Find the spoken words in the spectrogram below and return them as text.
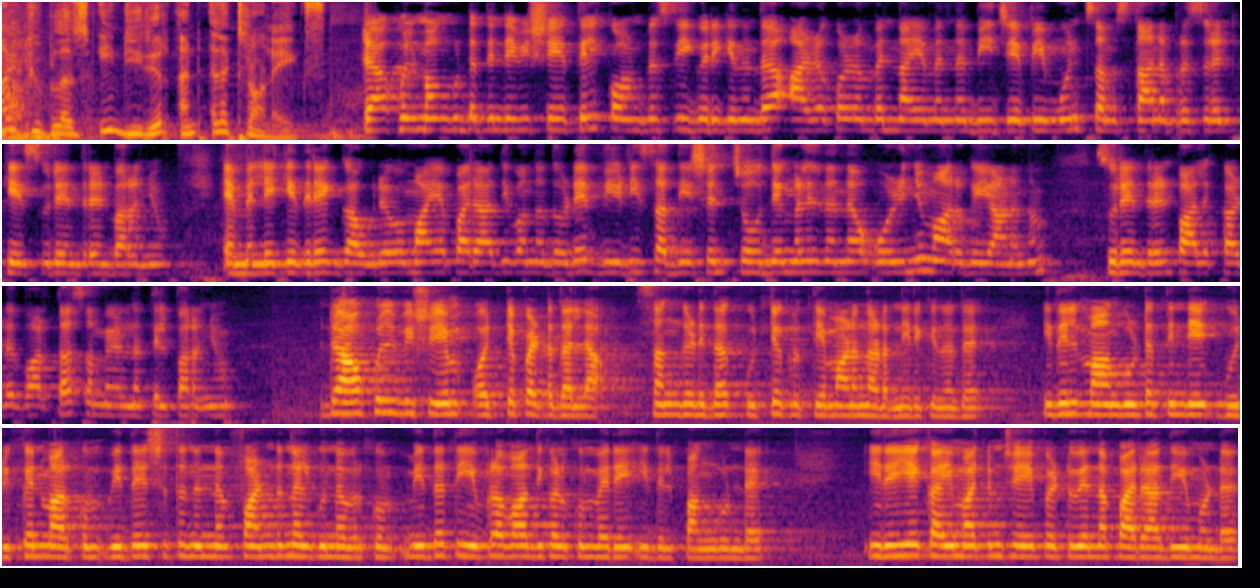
Acuplus and Electronics. Rahul മങ്കുട്ടത്തിന്റെ വിഷയത്തിൽ കോൺഗ്രസ് സ്വീകരിക്കുന്നത് അഴകുഴമ്പൻ നയമെന്ന് ബി ജെ പി മുൻ സംസ്ഥാന പ്രസിഡന്റ് കെ സുരേന്ദ്രൻ പറഞ്ഞു. എം എൽ എക്കെതിരെ ഗൗരവമായ പരാതി വന്നതോടെ വി ഡി സതീശൻ ചോദ്യങ്ങളിൽ നിന്ന് ഒഴിഞ്ഞു മാറുകയാണെന്നും സുരേന്ദ്രൻ പാലക്കാട് വാർത്താ സമ്മേളനത്തിൽ പറഞ്ഞു. രാഹുൽ വിഷയം ഒറ്റപ്പെട്ടതല്ല സംഘടിത കുറ്റകൃത്യമാണ് നടന്നിരിക്കുന്നത്. ഇതിൽ മാങ്കൂട്ടത്തിന്റെ ഗുരുക്കന്മാർക്കും വിദേശത്തു നിന്ന് ഫണ്ട് നൽകുന്നവർക്കും മിത തീവ്രവാദികൾക്കും വരെ ഇതിൽ പങ്കുണ്ട്. ഇരയെ കൈമാറ്റം ചെയ്യപ്പെട്ടു എന്ന പരാതിയുമുണ്ട്.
